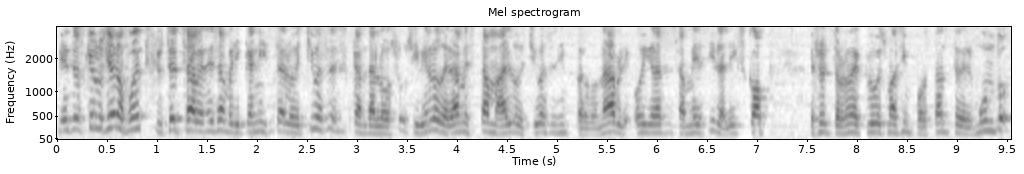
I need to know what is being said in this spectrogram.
Mientras que Luciano Fuentes, que ustedes saben, es americanista, lo de Chivas es escandaloso. Si bien lo del AME está mal, lo de Chivas es imperdonable. Hoy, gracias a Messi, la League Cup es el torneo de clubes más importante del mundo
